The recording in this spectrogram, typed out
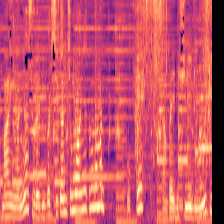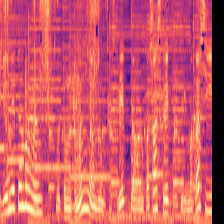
mainannya sudah dibersihkan semuanya teman-teman. Oke, sampai di sini dulu videonya teman-teman. Buat teman-teman yang belum subscribe, jangan lupa subscribe. Terima kasih.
